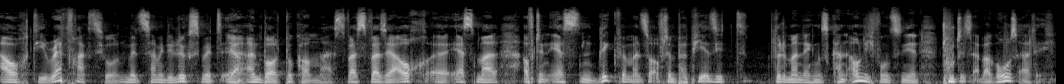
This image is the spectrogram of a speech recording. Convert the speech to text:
auch die Rap-Fraktion mit Sammy Deluxe mit Ja. an Bord bekommen hast. Was, was ja auch erstmal auf den ersten Blick, wenn man es so auf dem Papier sieht, würde man denken, es kann auch nicht funktionieren. Tut es aber großartig.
